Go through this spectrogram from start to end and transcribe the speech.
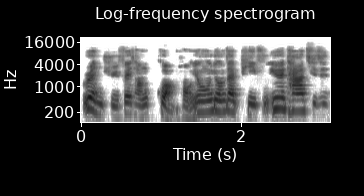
润局非常广哈，用用在皮肤，因为它其实。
